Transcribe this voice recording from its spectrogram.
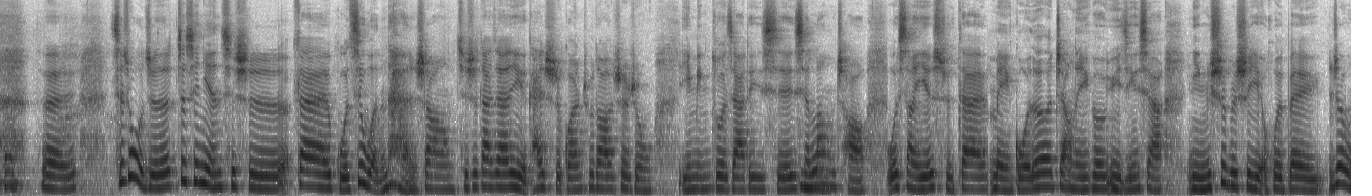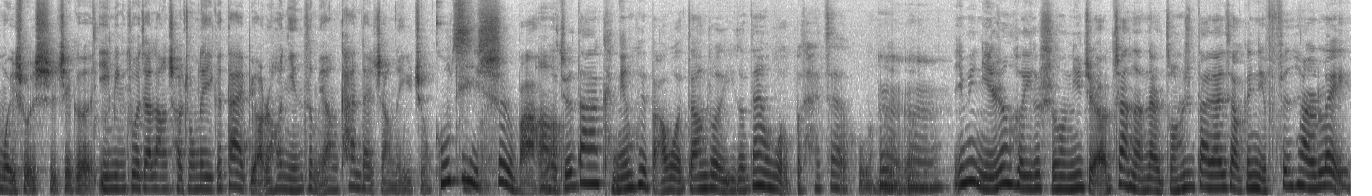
对，其实我觉得这些年，其实，在国际文坛上，其实大家也开始关注到这种移民作家的一些一些浪潮。我想，也许在美国的这样的一个语境下，您是不是也会被认为说是这个移民作家浪潮中的一个代表？然后您怎么样看待这样的一种？估计是吧？我觉得大家肯定会把我当做一个，但是我不太在乎那个，因为你任何一个时候，你只要站在那儿，总是大家想跟你分下类。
